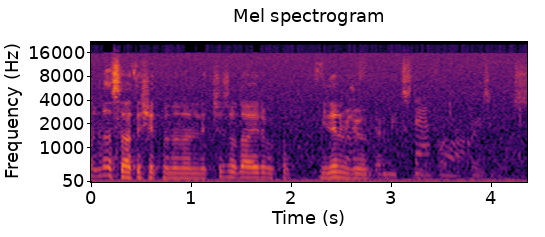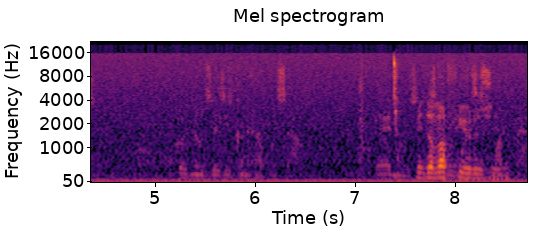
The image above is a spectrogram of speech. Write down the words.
Nasıl ateş etmeden halledeceğiz o da ayrı bir konu. Gidelim Joe. Bir de laf yiyoruz his ya. money back.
